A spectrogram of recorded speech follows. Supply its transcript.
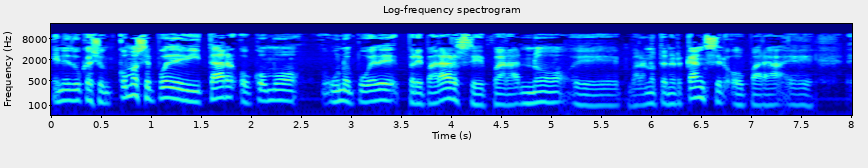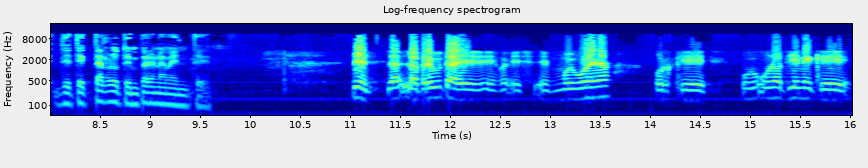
en, educación, cómo se puede evitar o cómo uno puede prepararse para no, eh, para no tener cáncer o para detectarlo tempranamente? Bien, la, pregunta es, muy buena porque uno tiene que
